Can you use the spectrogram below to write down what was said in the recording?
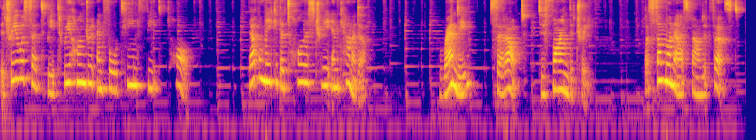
The tree was said to be 314 feet tall. That would make it the tallest tree in Canada. Randy set out to find the tree, but someone else found it first.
